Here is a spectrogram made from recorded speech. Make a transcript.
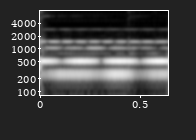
Música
